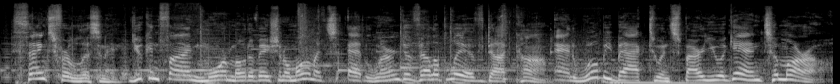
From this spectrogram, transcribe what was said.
Thanks for listening. You can find more motivational moments at learndeveloplive.com. And we'll be back to inspire you again tomorrow.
